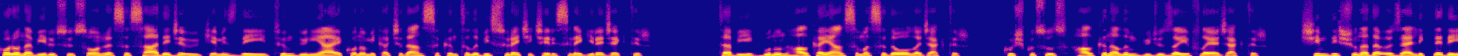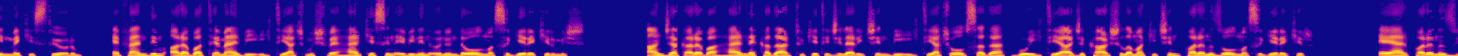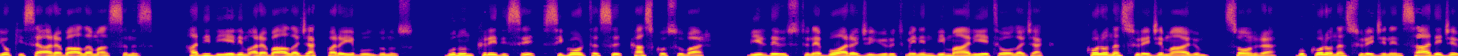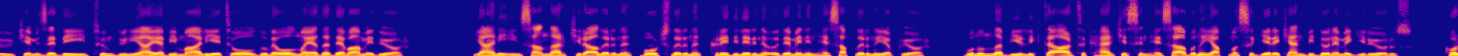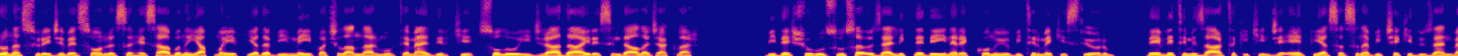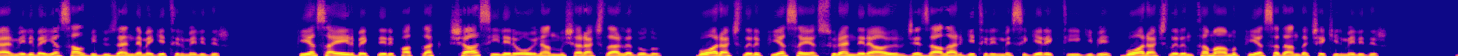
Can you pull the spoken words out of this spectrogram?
Koronavirüsü sonrası sadece ülkemiz değil tüm dünya ekonomik açıdan sıkıntılı bir süreç içerisine girecektir. Tabii, bunun halka yansıması da olacaktır. Kuşkusuz, halkın alım gücü zayıflayacaktır. Şimdi şuna da özellikle değinmek istiyorum. Efendim, araba temel bir ihtiyaçmış ve herkesin evinin önünde olması gerekirmiş. Ancak araba her ne kadar tüketiciler için bir ihtiyaç olsa da, bu ihtiyacı karşılamak için paranız olması gerekir. Eğer paranız yok ise araba alamazsınız. Hadi diyelim araba alacak parayı buldunuz. Bunun kredisi, sigortası, kaskosu var. Bir de üstüne bu aracı yürütmenin bir maliyeti olacak. Korona süreci malum. Sonra, bu korona sürecinin sadece ülkemize değil tüm dünyaya bir maliyeti oldu ve olmaya da devam ediyor. Yani insanlar kiralarını, borçlarını, kredilerini ödemenin hesaplarını yapıyor. Bununla birlikte artık herkesin hesabını yapması gereken bir döneme giriyoruz. Korona süreci ve sonrası hesabını yapmayıp ya da bilmeyip açılanlar muhtemeldir ki, soluğu icra dairesinde alacaklar. Bir de şu hususa özellikle değinerek konuyu bitirmek istiyorum. Devletimiz artık ikinci el piyasasına bir çeki düzen vermeli ve yasal bir düzenleme getirmelidir. Piyasa airbagleri patlak, şasileri oynanmış araçlarla dolu. Bu araçları piyasaya sürenlere ağır cezalar getirilmesi gerektiği gibi, bu araçların tamamı piyasadan da çekilmelidir.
